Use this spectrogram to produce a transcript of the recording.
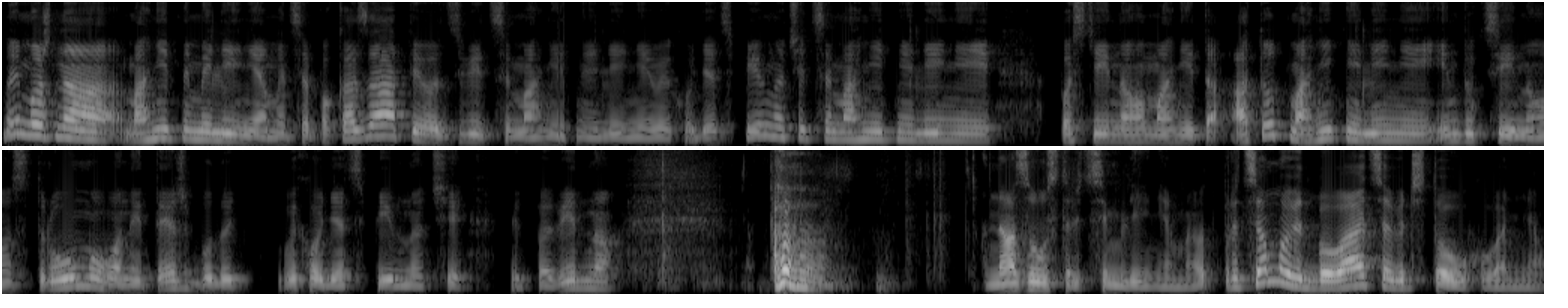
Ну і можна магнітними лініями це показати. От звідси магнітні лінії виходять з півночі, це магнітні лінії постійного магніта. А тут магнітні лінії індукційного струму, вони теж будуть виходять з півночі, відповідно. назустріч цим лініями. От при цьому відбувається відштовхування.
